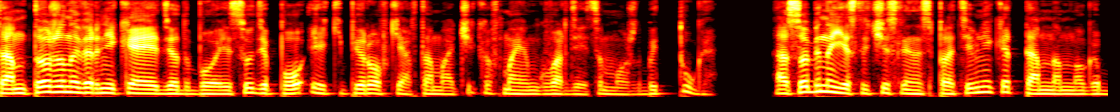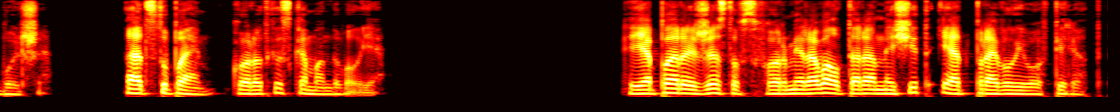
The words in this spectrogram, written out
Там тоже наверняка идет бой, и судя по экипировке автоматчиков, моим гвардейцам может быть туго. Особенно если численность противника там намного больше. «Отступаем», — коротко скомандовал я. Я парой жестов сформировал таранный щит и отправил его вперед.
